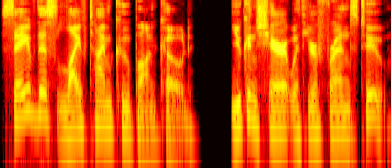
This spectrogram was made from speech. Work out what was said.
Save this lifetime coupon code. You can share it with your friends too.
